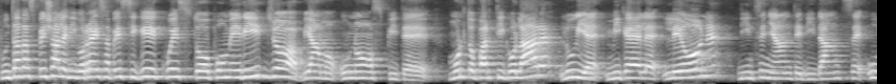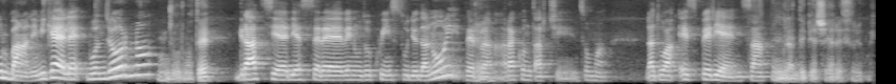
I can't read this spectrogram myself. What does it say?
Puntata speciale di Vorrei sapessi che questo pomeriggio abbiamo un ospite molto particolare, lui è Michele Leone, insegnante di danze urbane. Michele, buongiorno. Buongiorno a te. Grazie di essere venuto qui in studio da noi per eh. raccontarci insomma, la tua esperienza. Un grande piacere essere qui,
